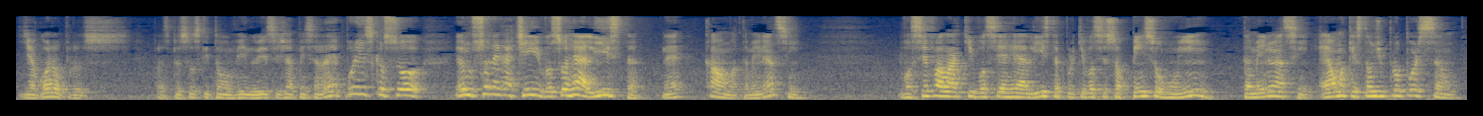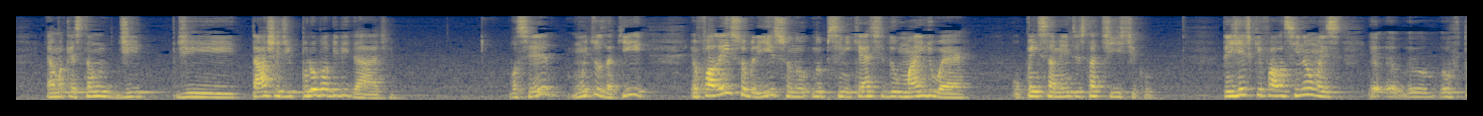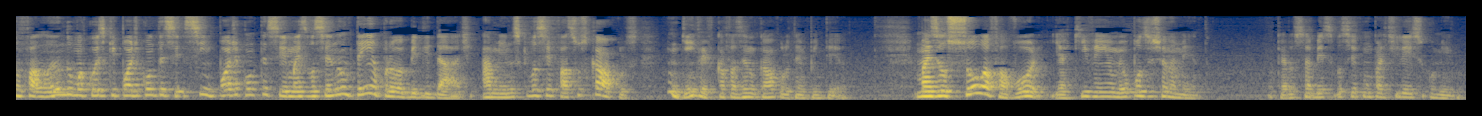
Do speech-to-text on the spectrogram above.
E agora para as pessoas que estão ouvindo isso e já pensando, é por isso que eu sou, eu não sou negativo, eu sou realista, né? Calma, também não é assim. Você falar que você é realista porque você só pensa o ruim, também não é assim. É uma questão de proporção. É uma questão de, de taxa de probabilidade. Você, muitos daqui, eu falei sobre isso no, no do Mindware, o pensamento estatístico. Tem gente que fala assim, não, mas eu estou falando uma coisa que pode acontecer. Sim, pode acontecer, mas você não tem a probabilidade, a menos que você faça os cálculos. Ninguém vai ficar fazendo cálculo o tempo inteiro. Mas eu sou a favor, e aqui vem o meu posicionamento. Eu quero saber se você compartilha isso comigo.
